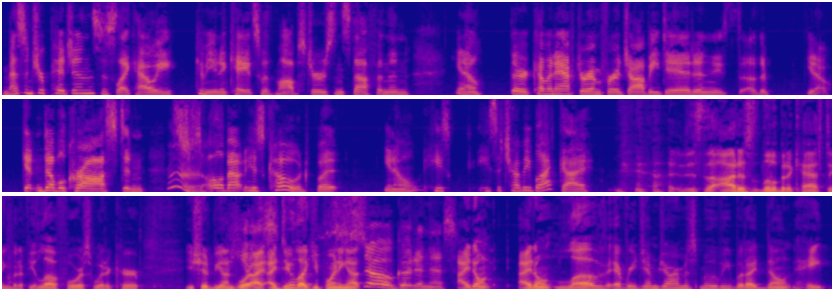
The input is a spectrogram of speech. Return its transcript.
messenger pigeons is like how he communicates with mobsters and stuff and then, you know, they're coming after him for a job he did and he's other, you know, getting double crossed and it's just all about his code, but you know, he's he's a chubby black guy. It is the oddest little bit of casting, but if you love Forest Whitaker, you should be on board. I, I do like you pointing out. so good in this. I don't I don't love every Jim Jarmusch movie, but I don't hate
